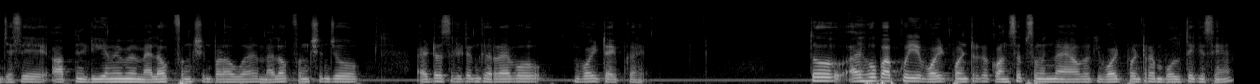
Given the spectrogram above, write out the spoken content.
जैसे आपने डी में मेलॉक फ़ंक्शन पढ़ा हुआ है। मेलॉक फ़ंक्शन जो एड्रेस रिटर्न कर रहा है वो वॉइड टाइप का है। तो आई होप आपको ये वॉइड पॉइंटर का कॉन्सेप्ट समझ में आया होगा कि वॉइड पॉइंटर हम बोलते किसे हैं।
